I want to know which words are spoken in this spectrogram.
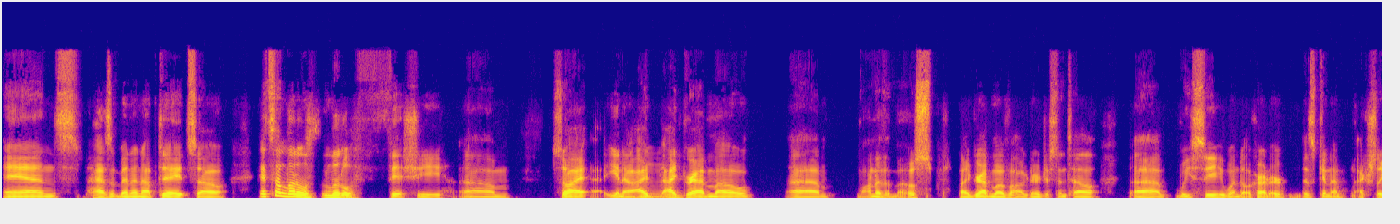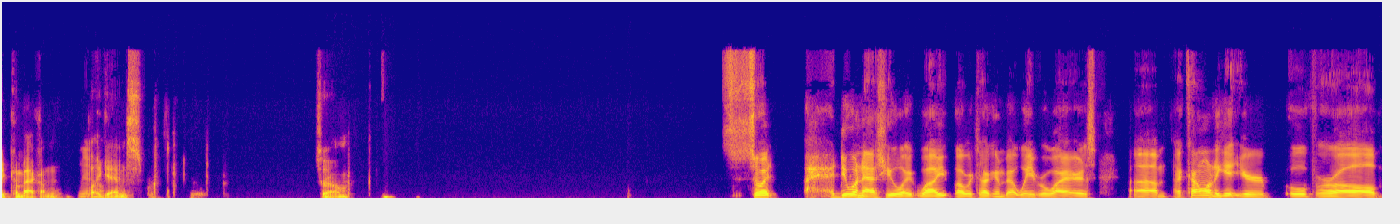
and hasn't been an update. So it's a little little fishy. Um, so I you know I'd Mhm. I'd grab Mo, um, one of the most. But I grab Mo Wagner just until uh we see Wendell Carter is gonna actually come back on play games. So So I, I do want to ask you, like, while while we're talking about waiver wires, um, I kind of want to get your overall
